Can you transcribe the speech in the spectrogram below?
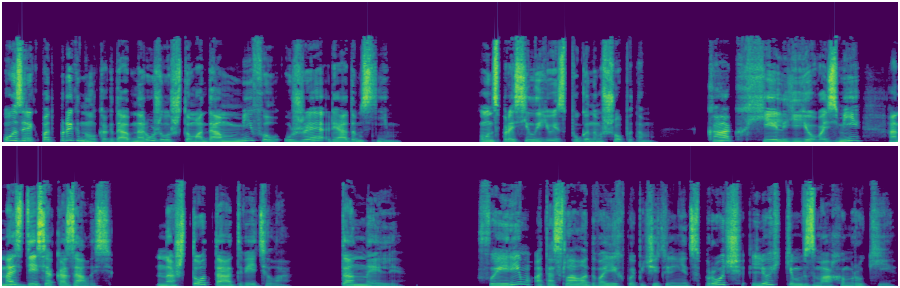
Озрик подпрыгнул, когда обнаружил, что мадам Мифл уже рядом с ним. Он спросил ее испуганным шепотом, «Как, Хель, ее возьми, она здесь оказалась?» На что та ответила, «Тоннели». Фейрим отослала двоих попечительниц прочь легким взмахом руки.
